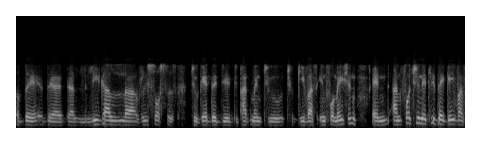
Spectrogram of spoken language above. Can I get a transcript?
the, the, the legal uh, resources to get the, department to, to give us information. And unfortunately, they gave us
